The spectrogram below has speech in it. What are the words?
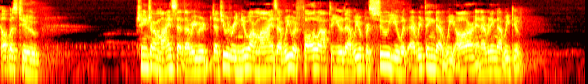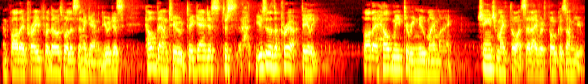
Help us to change our mindset that we would that you would renew our minds that we would follow after you that we would pursue you with everything that we are and everything that we do and father i pray for those who are listening again that you would just help them to to again just just use it as a prayer daily. Father help me to renew my mind change my thoughts that i would focus on you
